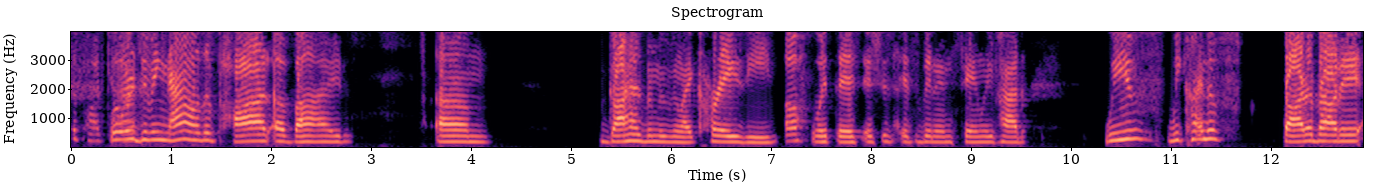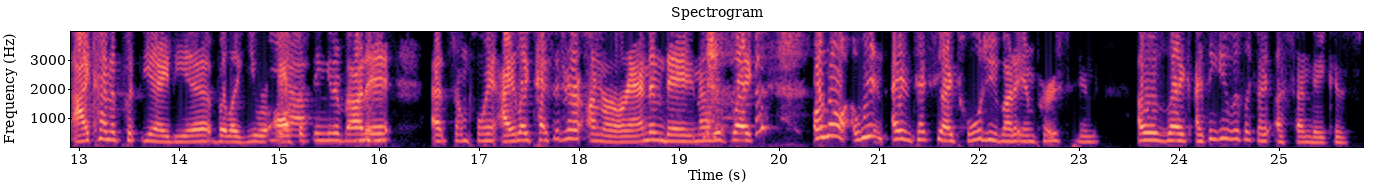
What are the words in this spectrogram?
the podcast what we're doing now, the pod abide. Um, God has been moving like crazy Oh. with this. It's just it's been insane. We've had we've we kind of thought about it. I kind of put the idea, but like you were also thinking about Mhm. it at some point. I like texted her on a random day and I was like, "Oh no, we didn't I didn't text you. I told you about it in person." I was like, I think it was like a, a Sunday cuz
